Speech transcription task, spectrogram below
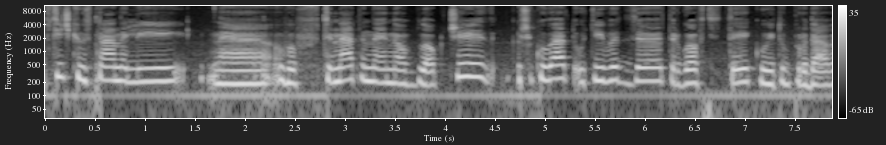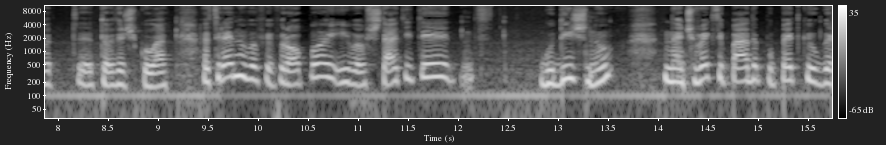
Всички останали а, в цената на едно блокче шоколад отиват за търговците, които продават а, този шоколад. А средно в Европа и в Штатите годишно на човек се пада по 5 кг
